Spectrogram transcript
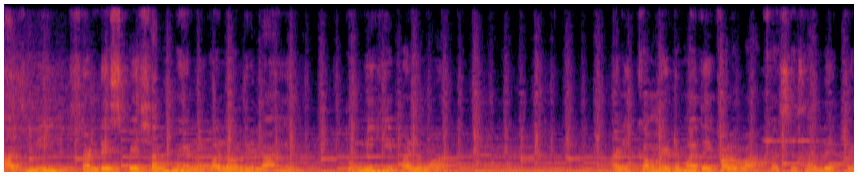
आज मी संडे स्पेशल मेनू बनवलेला आहे. तुम्हीही बनवा आणि कमेंटमध्ये कळवा कसं झालं ते.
